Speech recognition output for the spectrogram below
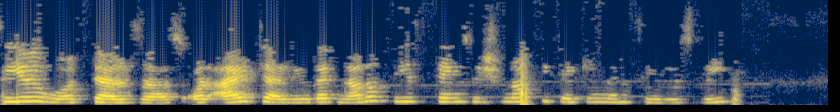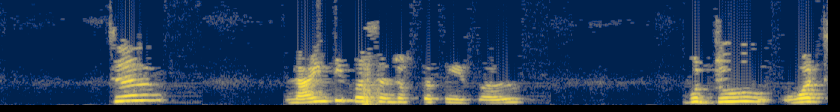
CEO tells us, or I tell you that none of these things, we should not be taking them seriously, still 90% of the people would do what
